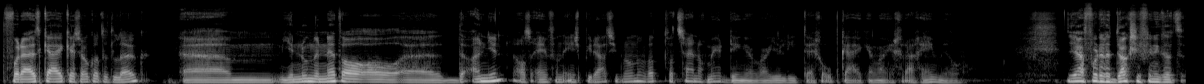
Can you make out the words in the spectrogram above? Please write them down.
vooruitkijken is ook altijd leuk. Ehm, je noemde net al, al eh, The Onion als een van de inspiratiebronnen. Wat, wat zijn nog meer dingen waar jullie tegenop kijken en waar je graag heen wil? Ja, voor de redactie vind ik dat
